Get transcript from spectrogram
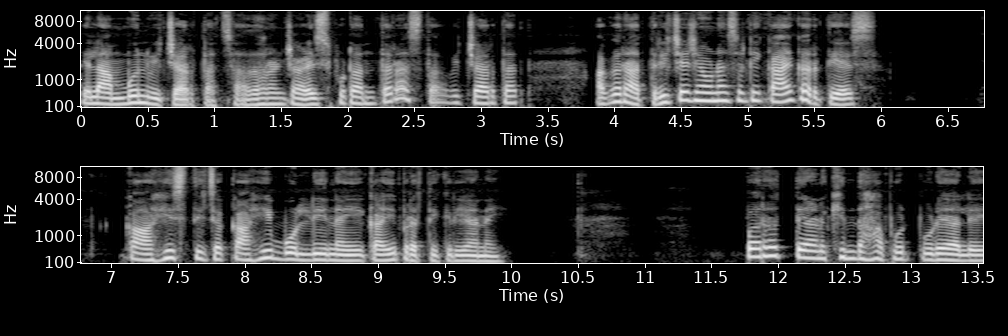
ते लांबून विचारतात. साधारण चाळीस फूट अंतर असतं विचारतात अगं रात्रीच्या जेवणासाठी काय करतेस काहीच तिचं काही बोलली नाही काही प्रतिक्रिया नाही. परत ते आणखीन दहा फूट पुढे आले.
